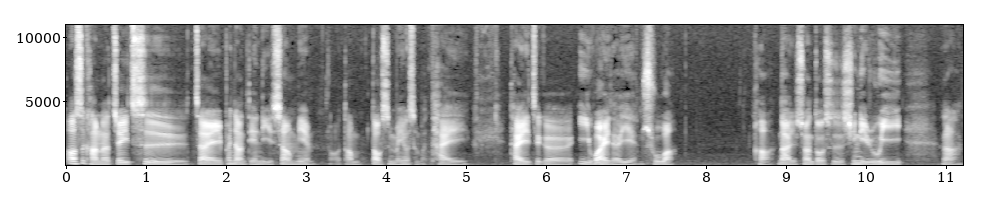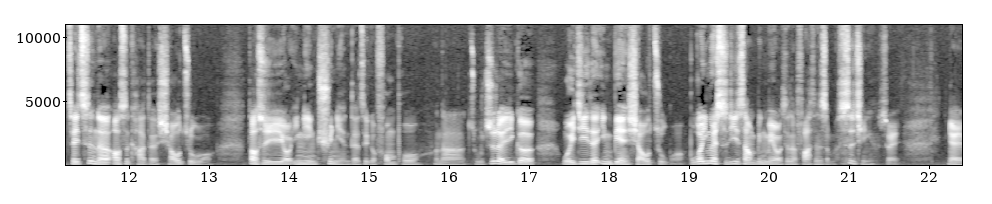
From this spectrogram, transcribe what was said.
奥斯卡呢，这一次在颁奖典礼上面哦，倒倒是没有什么太太这个意外的演出啊。好，那也算都是心里如一。那这次呢，奥斯卡的小组哦。倒是也有因应去年的这个风波，那组织了一个危机的应变小组啊。不过因为实际上并没有真的发生什么事情，所以诶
